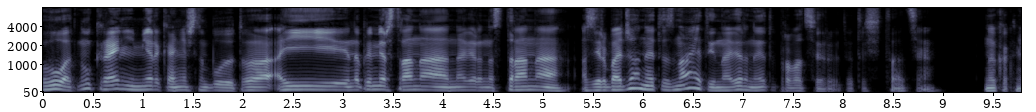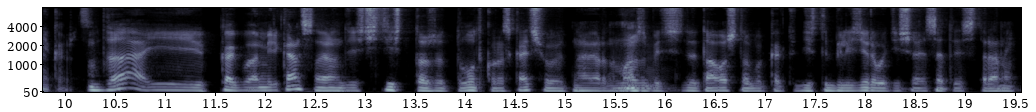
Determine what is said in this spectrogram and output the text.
Вот, ну, крайние меры, конечно, будут. А, И, например, страна, наверное, страна Азербайджана это знает, и, наверное, это провоцирует, эта ситуация. Ну, как мне кажется. Да, и как бы американцы, наверное, здесь частично тоже лодку раскачивают, наверное, может Мгм. быть, для того, чтобы как-то дестабилизировать еще и с этой стороны.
